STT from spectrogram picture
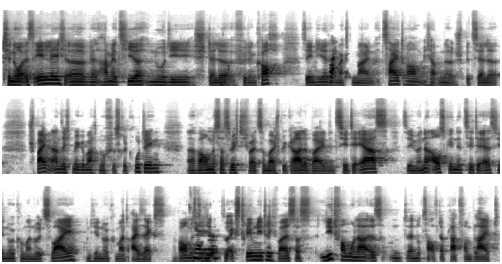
Tenor ist ähnlich. Äh, wir haben jetzt hier nur die Stelle für den Koch, sehen hier den maximalen Zeitraum. Ich habe eine spezielle Spaltenansicht mir gemacht, nur fürs Recruiting. Äh, warum ist das wichtig? Weil zum Beispiel gerade bei den CTRs sehen wir, ne, ausgehende CTRs hier 0,02 und hier 0,36. Warum ist Ja, die hier ja. so extrem niedrig? Weil es das Lead-Formular ist und der Nutzer auf der Plattform bleibt.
